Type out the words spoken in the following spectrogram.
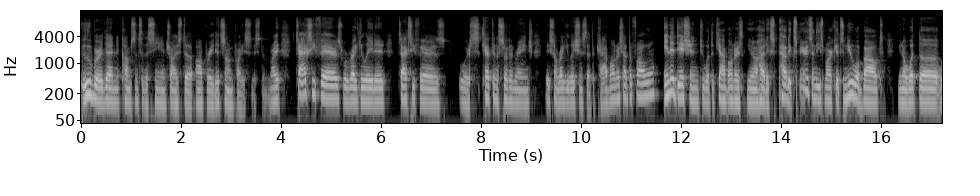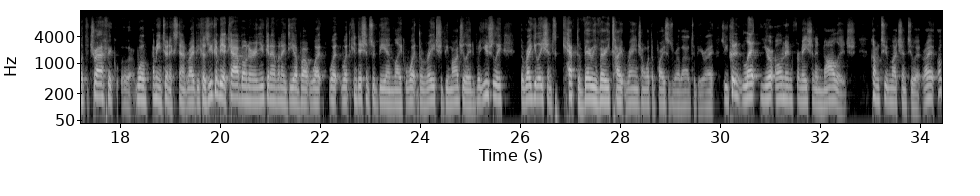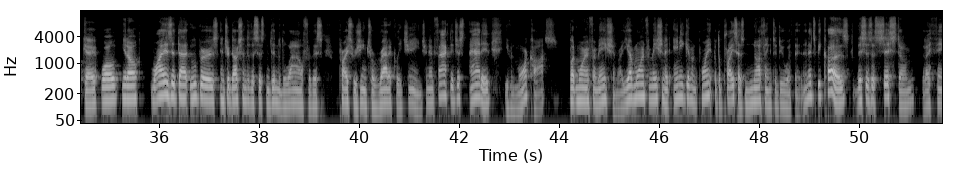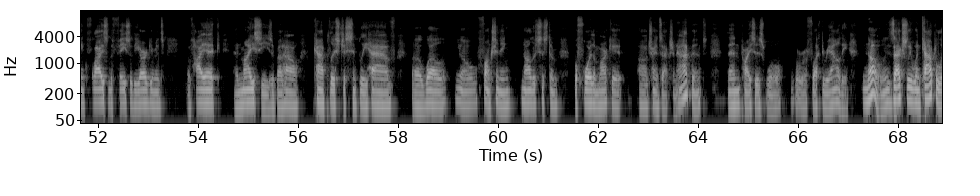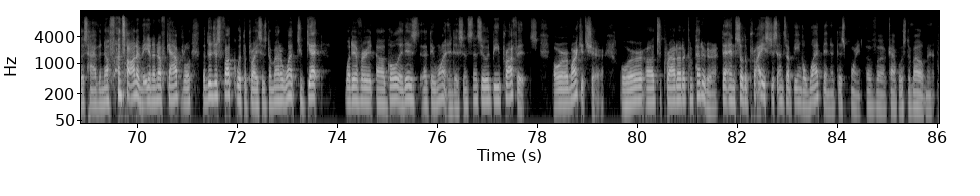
Uber then comes into the scene and tries to operate its own price system, right? Taxi fares were regulated, taxi fares were kept in a certain range based on regulations that the cab owners had to follow. In addition to what the cab owners, you know, had ex- had experience in these markets, knew about, you know, what the what the traffic. Uh, well, I mean, to an extent, right? Because you can be a cab owner and you can have an idea about what what what conditions would be and like what the rate should be modulated. But usually, the regulations kept a very very tight range on what the prices were allowed to be, right? So you couldn't let your own information and knowledge come too much into it, right? Okay, well, you know, why is it that Uber's introduction to the system didn't allow for this price regime to radically change? And in fact, it just added even more costs, but more information, right? You have more information at any given point, but the price has nothing to do with it. And it's because this is a system that I think flies in the face of the arguments of Hayek and Mises about how capitalists just simply have a well, you know, functioning knowledge system before the market uh, transaction happens, then prices will, will reflect the reality. No, it's actually when capitalists have enough autonomy and enough capital that they just fuck with the prices no matter what to get whatever it, uh, goal it is that they want. In this instance, it would be profits or market share or uh, to crowd out a competitor. And so the price just ends up being a weapon at this point of uh, capitalist development.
